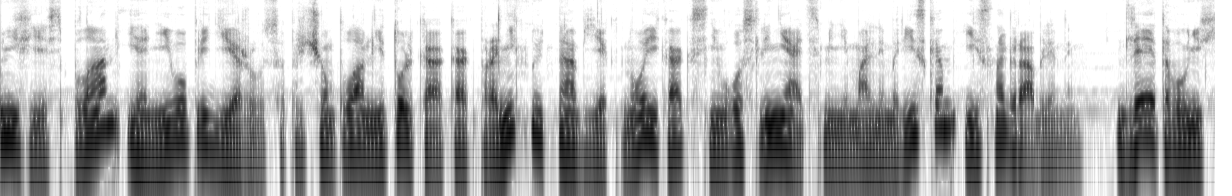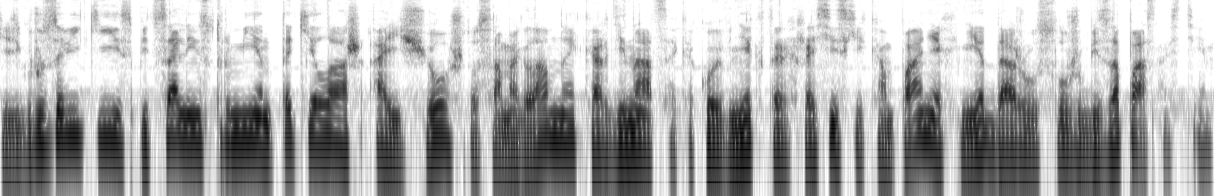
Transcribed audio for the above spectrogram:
У них есть план, и они его придерживаются. Причем план не только как проникнуть на объект, но и как с него слинять с минимальным риском и с награбленным. Для этого у них есть грузовики, специальный инструмент, такелаж, а еще, что самое главное, координация, какой в некоторых российских компаниях нет даже у служб безопасности.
